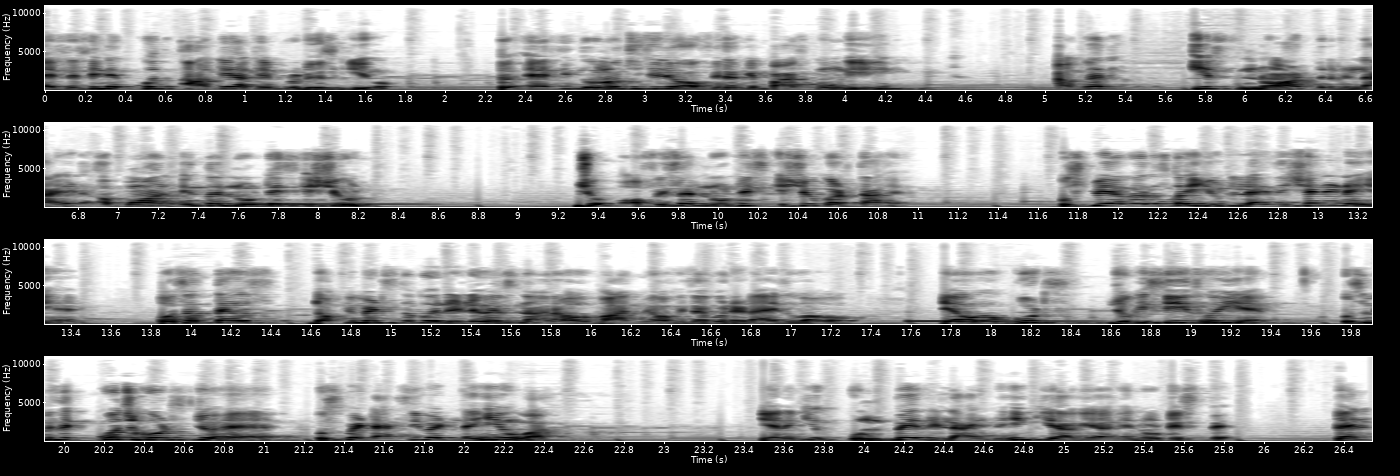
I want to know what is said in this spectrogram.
एसएससी ने खुद आगे आके प्रोड्यूस की हो। तो ऐसी दोनों चीज़ें जो ऑफिसर के पास होंगी, अगर if not relied upon in the notice issued जो ऑफिसर नोटिस इश्यू करता है, उस पर अगर उसका यूटिलाइजेशन ही नहीं है, हो सकता है उस डॉक्यूमेंट्स का कोई रिलेवेंस ना रहा हो, बाद में ऑफिसर को रिलाइज हुआ हो, या वो गुड्स जो कि सीज हुई है, उसमें से कुछ गुड्स जो है, उस पर टैक्स इवेट नहीं हुआ। यानी कि उन पे रिलाई नहीं किया गया है नोटिस पे। Then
